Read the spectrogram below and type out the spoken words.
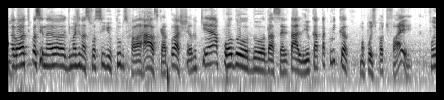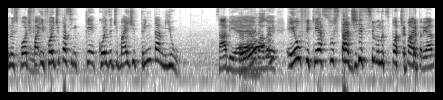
foi- agora, tipo assim, né? De imaginar, se fosse YouTube, você fala, ah, os caras estão achando que é a porra do, do- da série tá ali, o cara tá clicando. Mas, pô, Spotify? Foi no Spotify. E foi tipo assim, que coisa de mais de 30 mil. Sabe? É, bagulho- eu fiquei assustadíssimo no Spotify, tá ligado?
